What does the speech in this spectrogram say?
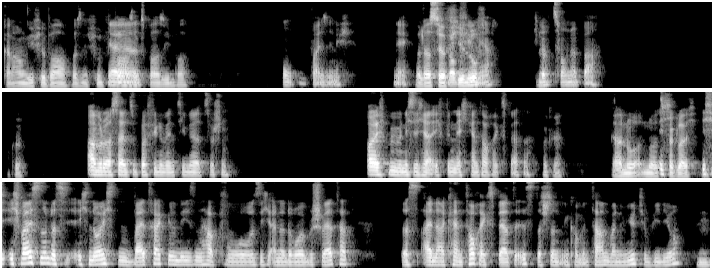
Keine Ahnung, wie viel Bar, weiß nicht, 5 Ja, Bar, ja. 6 Bar, 7 Bar. Oh, weiß ich nicht. Nee, Weil da ist ja glaub viel viel Luft. mehr. ich ne? glaube 200 Bar. Okay. Aber du hast halt super viele Ventile dazwischen. Aber ich bin mir nicht sicher, ich bin echt kein Tauchexperte. Okay. Ja, nur, nur als Ich- Vergleich. Ich, ich weiß nur, dass ich neulich einen Beitrag gelesen habe, wo sich einer darüber beschwert hat, dass einer kein Tauchexperte ist. Das stand in Kommentaren bei einem YouTube-Video. Hm.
